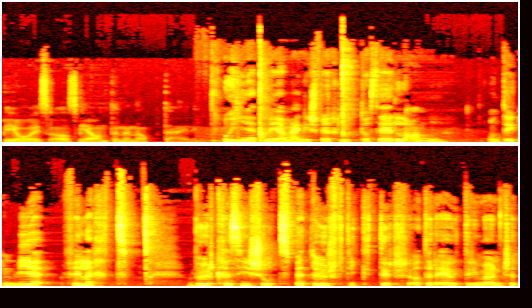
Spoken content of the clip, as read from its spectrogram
bei uns als in anderen Abteilungen. Und hier hat man ja manchmal vielleicht Leute sehr lang. Und irgendwie vielleicht wirken sie schutzbedürftiger. Oder ältere Menschen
